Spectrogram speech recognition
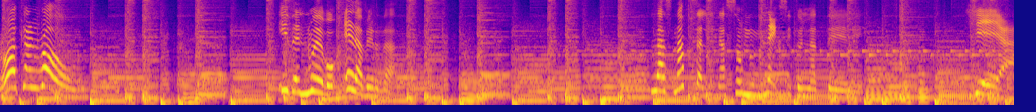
Rock and roll. Y de nuevo era verdad. Las naftalinas son un éxito en la tele. Yeah.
